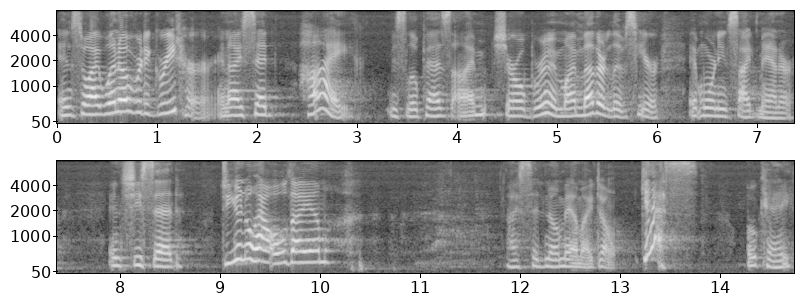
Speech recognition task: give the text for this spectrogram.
And so I went over to greet her and I said, Hi, Miss Lopez, I'm Cheryl Broom. My mother lives here at Morningside Manor. And she said, Do you know how old I am? I said, No, ma'am, I don't. Yes. Okay.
